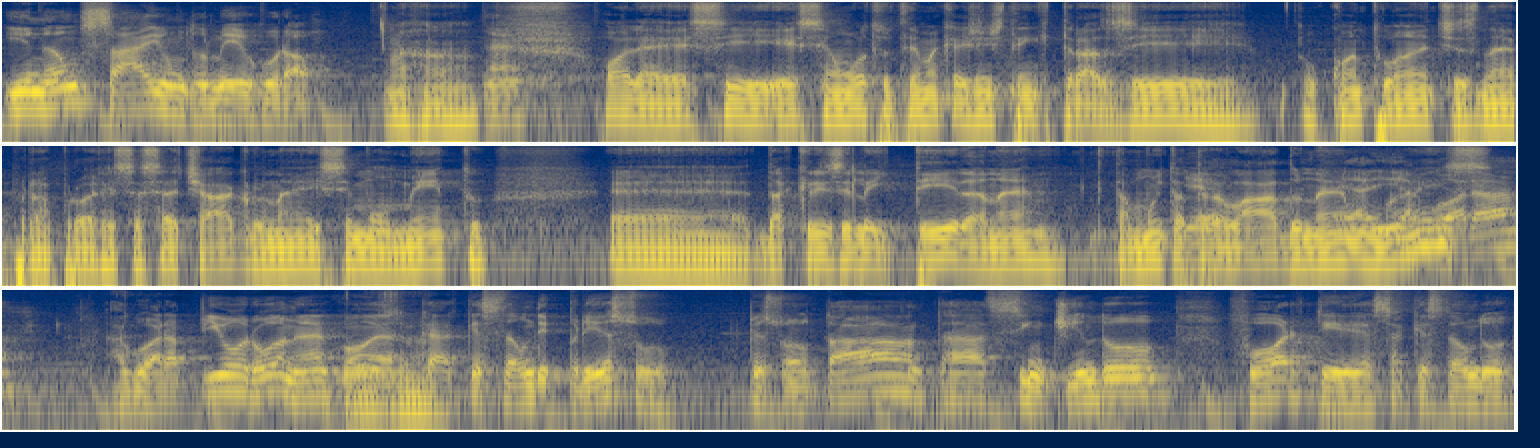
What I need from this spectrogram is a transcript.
e não saiam do meio rural. Uhum. Né? Olha, esse, esse é um outro tema que a gente tem que trazer o quanto antes, né, para o RC7 Agro, né, esse momento é, da crise leiteira, né, que está muito é, atrelado, é, né, é, mas... E agora, agora piorou, né, com a, é. a, questão de preço, pessoal tá, tá sentindo forte essa questão do,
